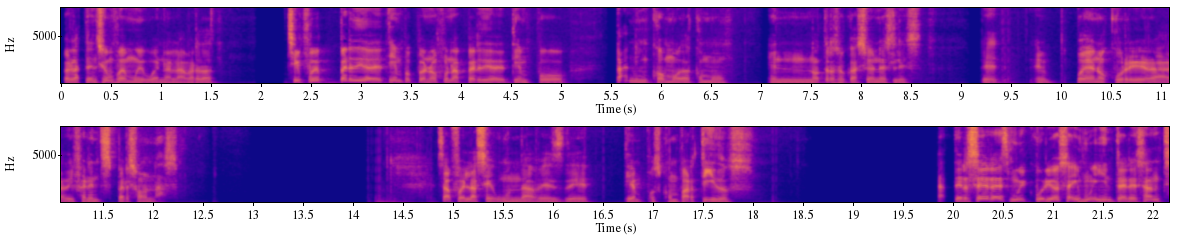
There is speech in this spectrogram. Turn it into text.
pero la atención fue muy buena, la verdad. Sí fue pérdida de tiempo, pero no fue una pérdida de tiempo tan incómoda como en otras ocasiones les, eh, eh, pueden ocurrir a diferentes personas. Esa fue la segunda vez de tiempos compartidos. La tercera es muy curiosa y muy interesante.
